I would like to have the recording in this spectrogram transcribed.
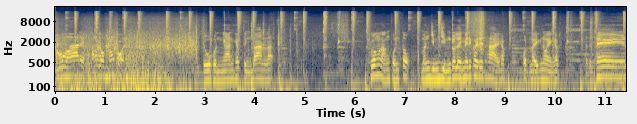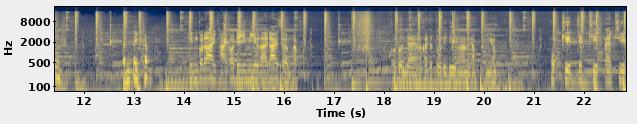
ดูมาเลยทั้งลมทั้งฝน ดูผลงานครับถึงบ้านละ ช่วงหลังฝนตกมันหยิมหยิมก็เลยไม่ได้ค่อยได้ถ่ายครับ กดมาอีกหน่อยครับอาจจะแทนเป็นติดครับ กินก็ได้ขายก็ดีมีรายได้เสริมครับ ก็ส่วนใหญ่แล้วก็จะตัวดีๆทั้งนั้นเลยครับนี่ครับหกขีดเจ็ดขีดแปดขีด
